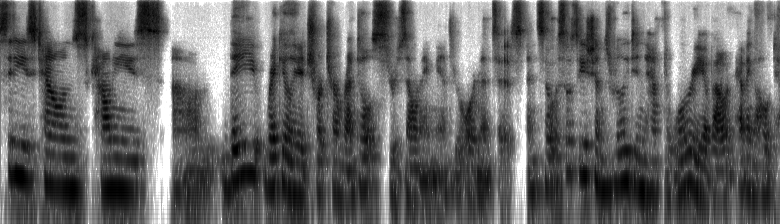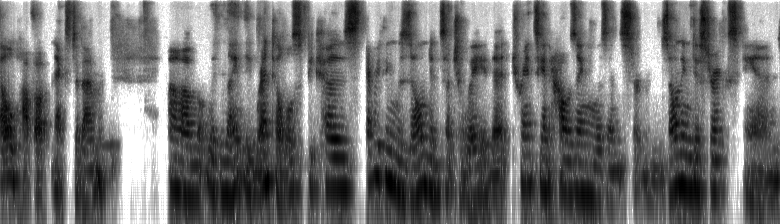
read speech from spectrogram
cities, towns, counties, um, they regulated short-term rentals through zoning and through ordinances. And so associations really didn't have to worry about having a hotel pop up next to them um, with nightly rentals because everything was zoned in such a way that transient housing was in certain zoning districts and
